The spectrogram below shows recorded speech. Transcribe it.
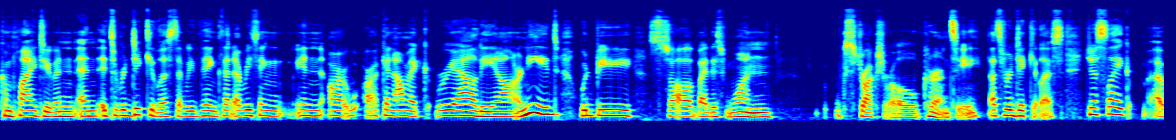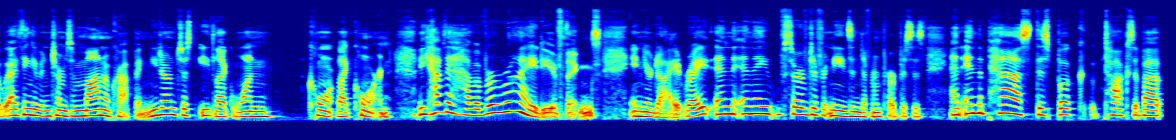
comply to. And, and it's ridiculous that we think that everything in our, our economic reality and all our needs would be solved by this one structural currency. That's ridiculous. Just like uh, I think of in terms of monocropping, you don't just eat like one corn like corn. You have to have a variety of things in your diet, right? And and they serve different needs and different purposes. And in the past, this book talks about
